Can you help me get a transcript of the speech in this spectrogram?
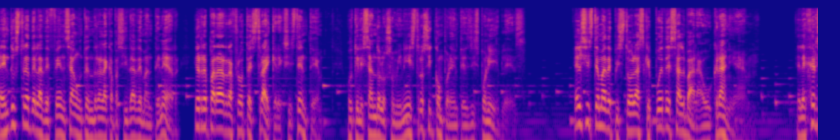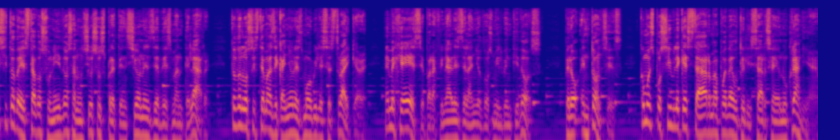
la industria de la defensa aún tendrá la capacidad de mantener y reparar la flota Striker existente, utilizando los suministros y componentes disponibles. El sistema de pistolas que puede salvar a Ucrania. El ejército de Estados Unidos anunció sus pretensiones de desmantelar todos los sistemas de cañones móviles Striker, MGS, para finales del año 2022. Pero entonces, ¿cómo es posible que esta arma pueda utilizarse en Ucrania?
